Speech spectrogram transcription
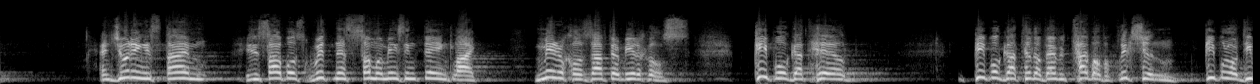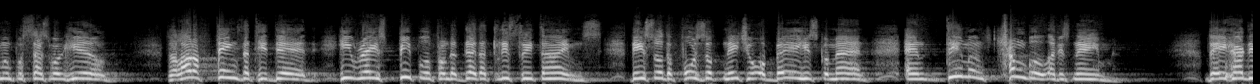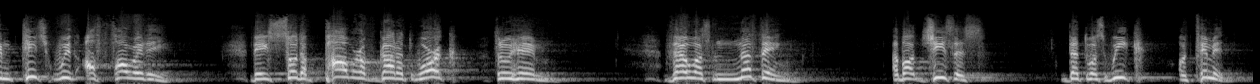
And during his time, his disciples witnessed some amazing things like miracles after miracles. People got healed. People got healed of every type of affliction. People who are demon possessed were healed. There's a lot of things that he did. He raised people from the dead at least three times. They saw the force of nature obey his command, and demons tremble at his name. They heard him teach with authority. They saw the power of God at work through him. There was nothing about Jesus that was weak or timid.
